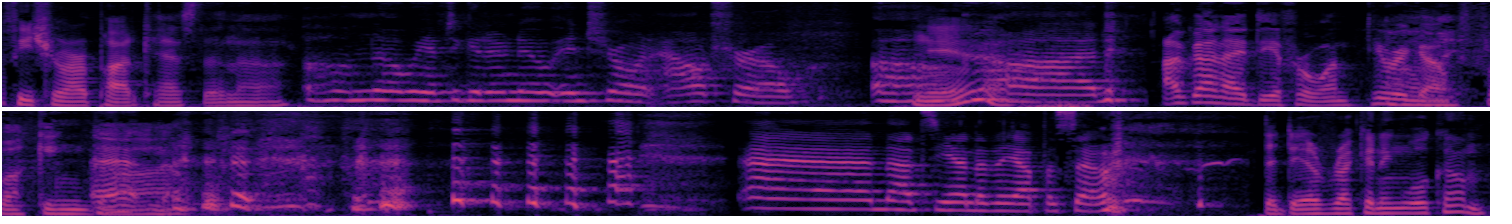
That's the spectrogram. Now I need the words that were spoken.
feature our podcast. And uh, Oh no, we have to get a new intro and outro. Oh Yeah. god. I've got an idea for one. Here we oh go. my fucking god! And that's the end of the episode. the day of reckoning will come.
